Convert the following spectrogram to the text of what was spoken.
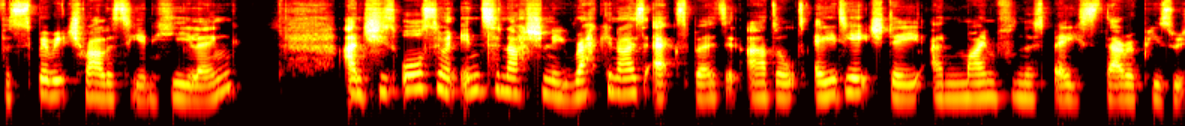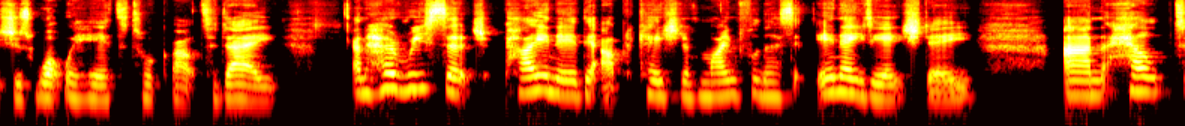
for Spirituality and Healing. And she's also an internationally recognized expert in adult ADHD and mindfulness based therapies, which is what we're here to talk about today. And her research pioneered the application of mindfulness in ADHD and helped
